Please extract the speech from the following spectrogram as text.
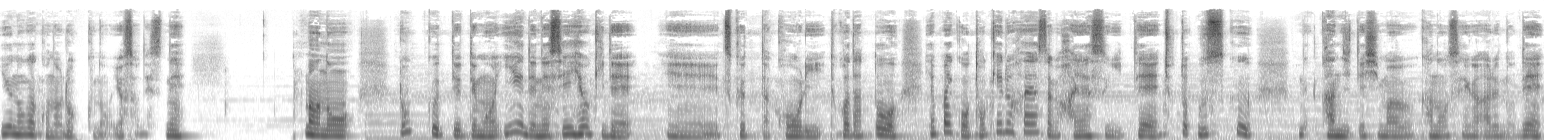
いうのが、このロックの良さですね。まあ、あの、ロックって言っても、家でね、製氷機でえー、作った氷とかだと、やっぱりこう溶ける速さが速すぎて、ちょっと薄く感じてしまう可能性があるので、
